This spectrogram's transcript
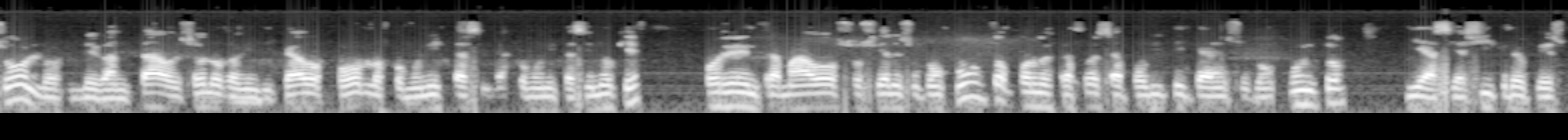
solos levantados, solos reivindicados por los comunistas y las comunistas, sino que por el entramado social en su conjunto, por nuestra fuerza política en su conjunto, y hacia allí creo que es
